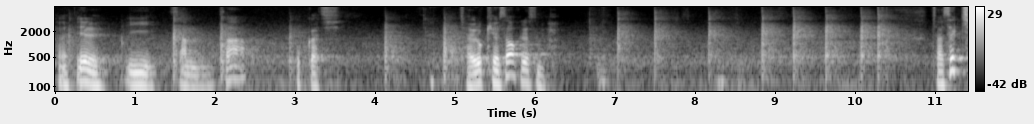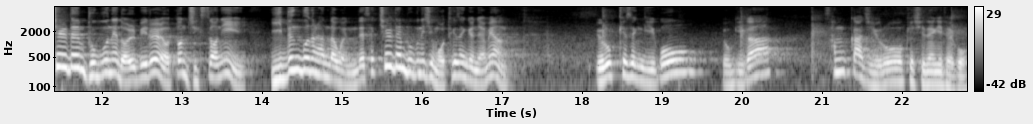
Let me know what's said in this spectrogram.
자, 1, 2, 3, 4, 5까지. 자, 이렇게 해서 그렸습니다. 자, 색칠된 부분의 넓이를 어떤 직선이 2등분을 한다고 했는데 색칠된 부분이 지금 어떻게 생겼냐면 이렇게 생기고 여기가 3까지 이렇게 진행이 되고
